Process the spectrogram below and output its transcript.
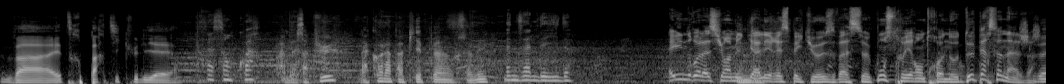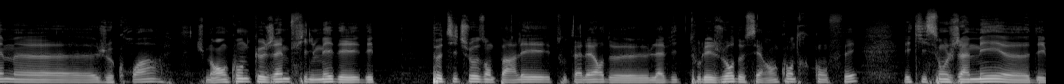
va être particulière. Ça sent quoi? Ah ben ça pue, la colle à papier peint, vous savez. Benzaldéhyde. Et une relation amicale et respectueuse va se construire entre nos deux personnages. J'aime, je crois, je me rends compte que j'aime filmer des, des petites choses. On parlait tout à l'heure de la vie de tous les jours, de ces rencontres qu'on fait et qui sont jamais euh, des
